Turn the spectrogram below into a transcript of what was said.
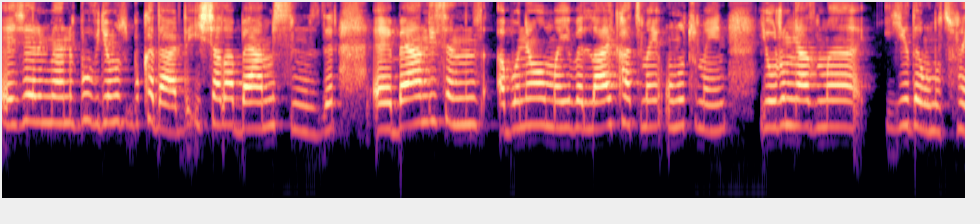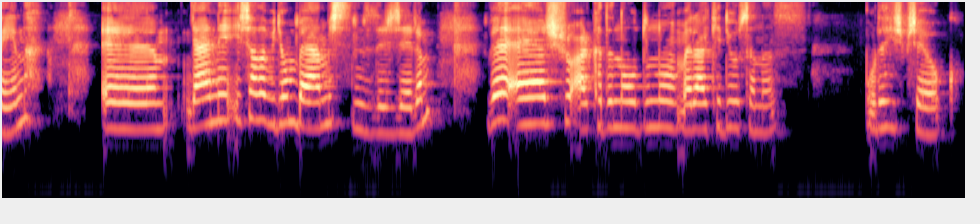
Ee, canım yani bu videomuz bu kadardı. İnşallah beğenmişsinizdir. Ee, beğendiyseniz abone olmayı ve like atmayı unutmayın. Yorum yazmayı da unutmayın. Ee, yani inşallah videomu beğenmişsinizdir canım. Ve eğer şu arkada ne olduğunu merak ediyorsanız burada hiçbir şey yok.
